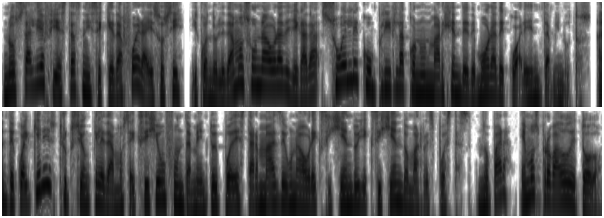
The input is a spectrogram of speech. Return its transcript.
No sale a fiestas ni se queda fuera, eso sí, y cuando le damos una hora de llegada suele cumplirla con un margen de demora de 40 minutos. Ante cualquier instrucción que le damos exige un fundamento y puede estar más de una hora exigiendo y exigiendo más respuestas. No para. Hemos probado de todo.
